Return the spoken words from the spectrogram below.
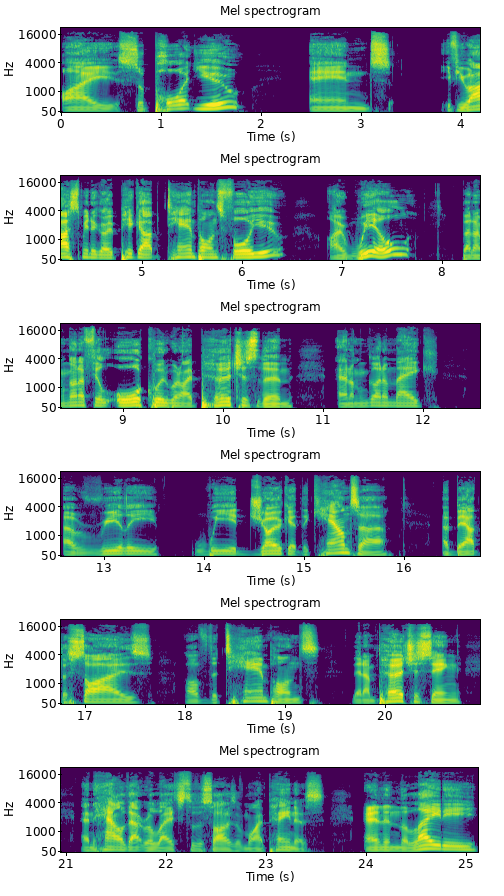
I support you. And if you ask me to go pick up tampons for you, I will, but I'm going to feel awkward when I purchase them. And I'm going to make a really weird joke at the counter about the size of the tampons that I'm purchasing and how that relates to the size of my penis. And then the lady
